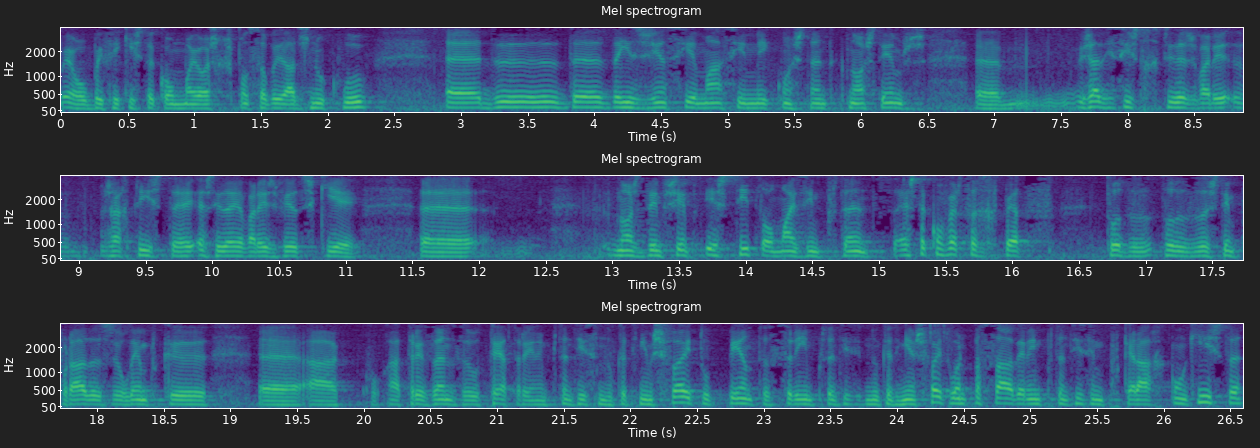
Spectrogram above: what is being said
é o benfiquista com maiores responsabilidades no clube, uh, de, da exigência máxima e constante que nós temos. Uh, já disse isto repetidas várias, já repeti esta ideia várias vezes, que é, nós dizemos sempre, este título é o mais importante. Esta conversa repete-se todas, todas as temporadas. Eu lembro que uh, há, há três anos o Tetra era importantíssimo, nunca tínhamos feito, o Penta seria importantíssimo, nunca tínhamos feito, o ano passado era importantíssimo porque era a Reconquista,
